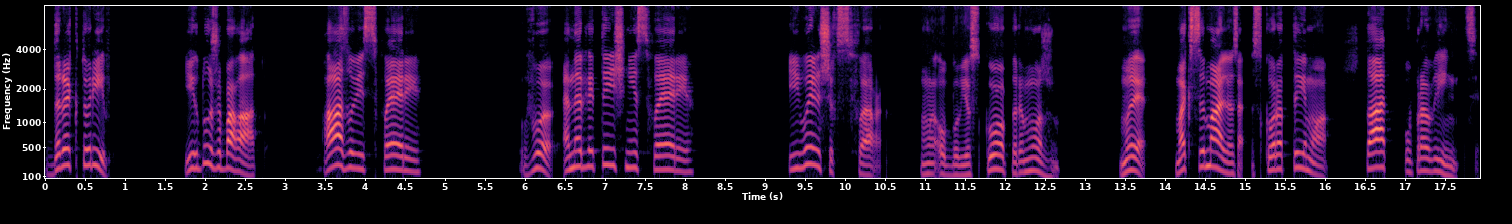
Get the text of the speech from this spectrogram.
Директорів. Їх дуже багато. В газовій сфері, в енергетичній сфері і в інших сферах. Ми обов'язково переможемо. Ми максимально скоротимо штат управлінців.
